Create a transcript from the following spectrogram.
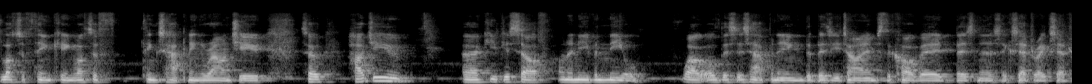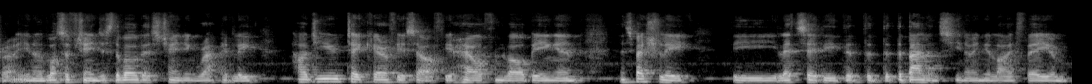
Lots of thinking, lots of things happening around you. So, how do you uh, keep yourself on an even keel while all this is happening? The busy times, the COVID, business, etc., etc. You know, lots of changes. The world is changing rapidly. How do you take care of yourself, your health and well-being, and especially the let's say the the, the, the balance you know in your life where you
